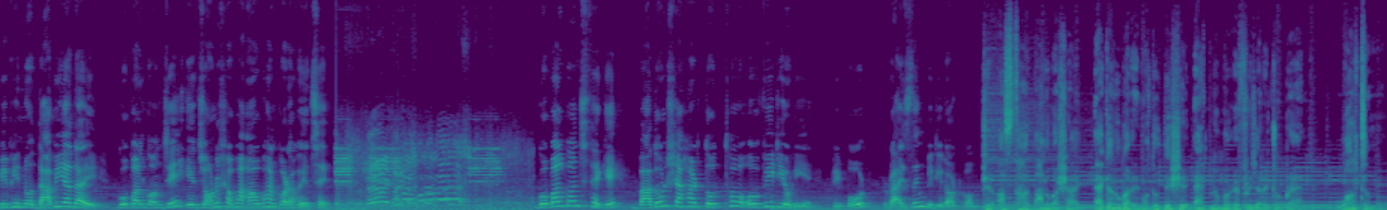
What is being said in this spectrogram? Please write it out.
বিভিন্ন দাবি আদায়ে গোপালগঞ্জে এ জনসভা আহ্বান করা হয়েছে। গোপালগঞ্জ থেকে বাদল সাহার তথ্য ও ভিডিও নিয়ে report rising BD dot com আস্থার ভালোবাসায় এগারো বারের মতো দেশের এক নম্বর রেফ্রিজারেটর ব্র্যান্ড, ওয়ালটন।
